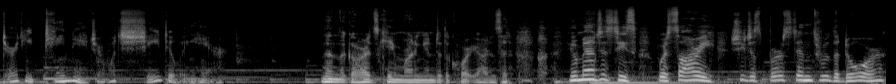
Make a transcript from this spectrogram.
dirty teenager? What's she doing here? Then the guards came running into the courtyard and said, Your Majesties, we're sorry. She just burst in through the door.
